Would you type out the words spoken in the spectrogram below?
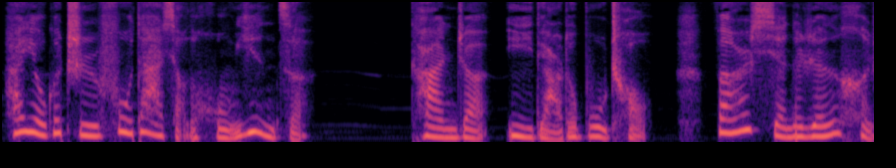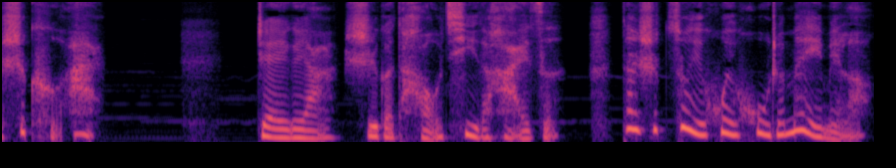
还有个指腹大小的红印子，看着一点都不丑，反而显得人很是可爱。这个呀是个淘气的孩子，但是最会护着妹妹了。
